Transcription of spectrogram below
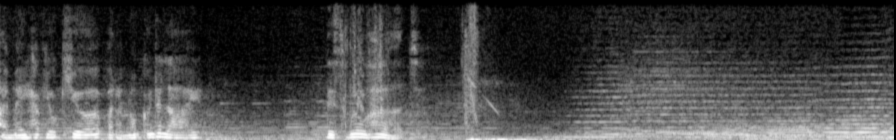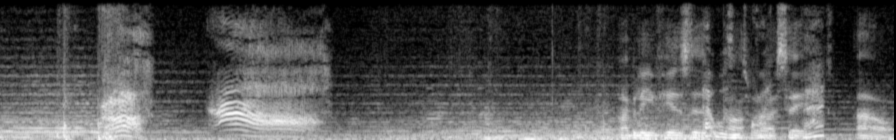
I may have your cure, but I'm not going to lie. This will hurt. Believe here's the That wasn't part where I quite so say, bad. "Ow."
